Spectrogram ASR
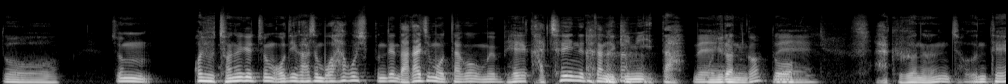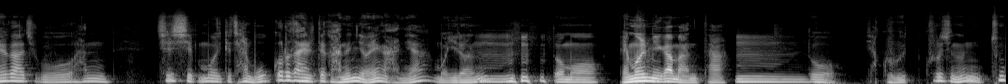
또좀 어휴 저녁에 좀 어디 가서 뭐 하고 싶은데 나가지 못하고 뭐 배에 갇혀 있는 듯한 느낌이 있다. 네. 뭐 이런 거. 또 네. 아, 그거는 저 은퇴해가지고 한 70, 뭐 이렇게 잘 못 걸어 다닐 때 가는 여행 아니야? 뭐 이런. 음. 또 뭐, 배멀미가 많다. 음. 또, 야, 그 크루즈는 줄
